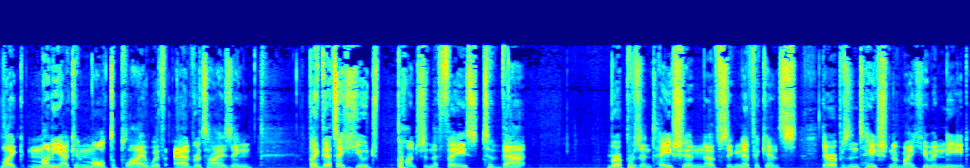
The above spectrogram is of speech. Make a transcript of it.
like money I can multiply with advertising, like that's a huge punch in the face to that representation of significance, the representation of my human need.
